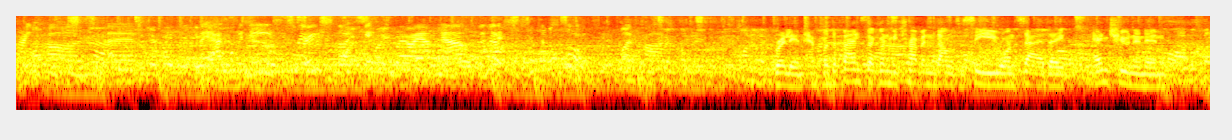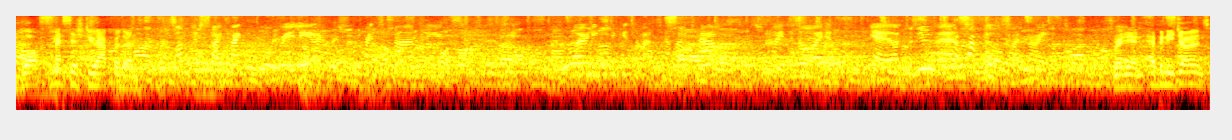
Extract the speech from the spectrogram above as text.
trained hard. Um, it hasn't been the easiest to like get to where I am now, but that's just sort of worked hard. Brilliant. And for the fans that are going to be travelling down to see you on Saturday and tuning in, what message do you have for them? I'm just so thankful, really. Friends and family, tickets, only tickets back to the hotel, stay the night, and yeah, I just um, feel so great. Brilliant. Ebonie Jones,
